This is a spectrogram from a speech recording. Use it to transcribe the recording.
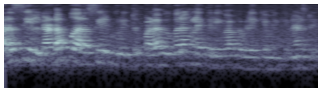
அரசியல் நடப்பு அரசியல் குறித்து பல விவரங்களை தெளிவாக விளக்கியமைக்கு நன்றி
